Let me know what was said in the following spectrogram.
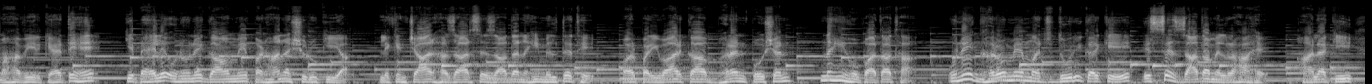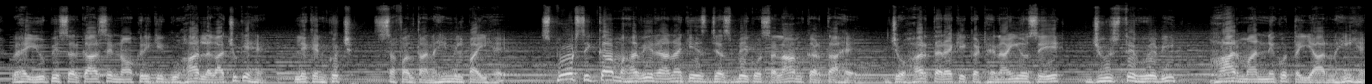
महावीर कहते हैं कि पहले उन्होंने गाँव में पढ़ाना शुरू किया, लेकिन चार हज़ार से ज़्यादा नहीं मिलते थे और परिवार का भरण पोषण नहीं हो पाता था। उन्हें घरों में मजदूरी करके इससे ज़्यादा मिल रहा है। हालाँकि, वह यूपी सरकार से नौकरी की गुहार लगा चुके हैं, लेकिन कुछ सफलता नहीं मिल पाई है। स्पोर्ट्स सिक्का महावीर राणा के इस जज्बे को सलाम करता है, जो हर तरह की कठिनाइयों से जूझते हुए भी हार मानने को तैयार नहीं है।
